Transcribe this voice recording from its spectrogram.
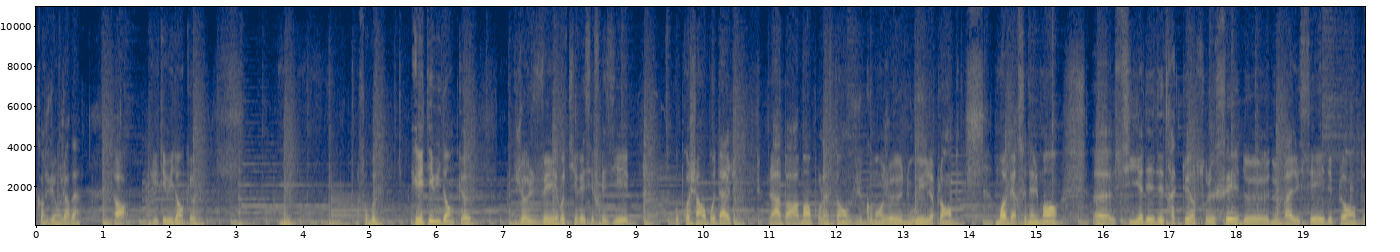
quand je viens au jardin. Alors, il est évident que... hmm, elles sont bonnes. Il est évident que je vais retirer ces fraisiers au prochain rempotage. Là, apparemment, pour l'instant, vu comment je nourris la plante, moi personnellement, euh, s'il y a des détracteurs sur le fait de ne pas laisser des plantes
